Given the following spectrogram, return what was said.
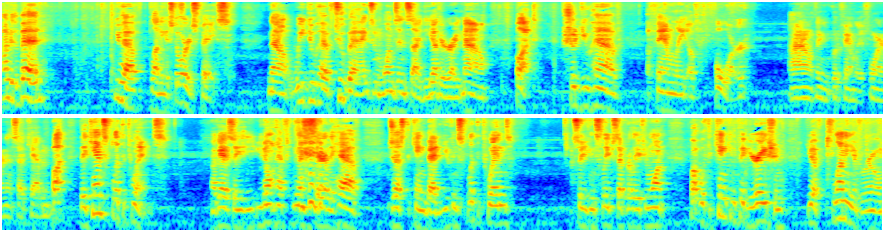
under the bed you have plenty of storage space. Now, we do have two bags and one's inside the other right now, but should you have a family of four, I don't think you can put a family of four in an inside cabin, but they can split the twins. Okay, so you, you don't have to necessarily have just the king bed. You can split the twins so you can sleep separately if you want, but with the king configuration, you have plenty of room,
